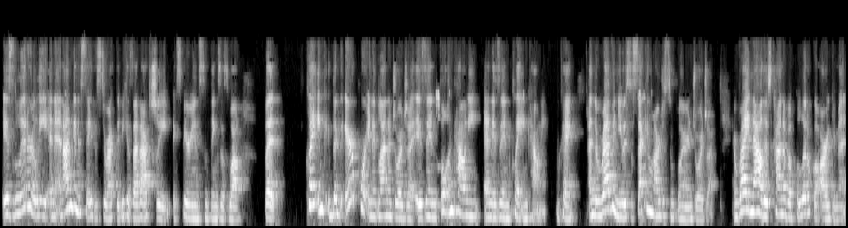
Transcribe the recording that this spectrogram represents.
is literally, and, and I'm going to say this directly because I've actually experienced some things as well, but Clayton, the airport in Atlanta, Georgia is in Fulton County and is in Clayton County. Okay. And the revenue is the second largest employer in Georgia. And right now, there's kind of a political argument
